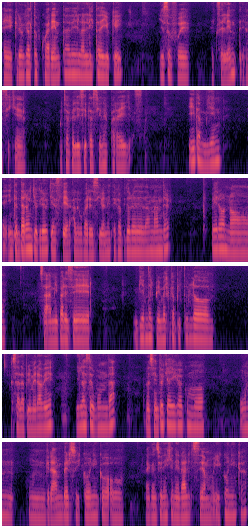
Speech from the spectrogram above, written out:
eh, creo que al top 40 de la lista de UK y eso fue excelente, así que muchas felicitaciones para ellas. Y también eh, intentaron yo creo que hacer algo parecido en este capítulo de Down Under, pero no, o sea, a mi parecer, viendo el primer capítulo, o sea, la primera vez y la segunda, no siento que haya como un, un gran verso icónico o la canción en general sea muy icónica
